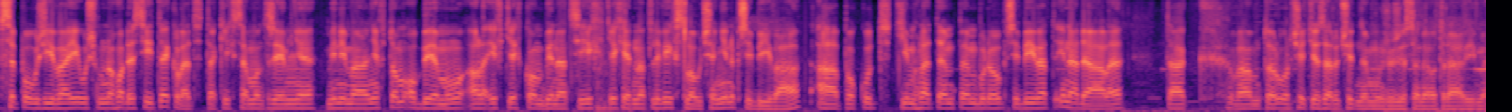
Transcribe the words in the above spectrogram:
se používají už mnoho desítek let, tak jich samozřejmě minimálně v tom objemu, ale i v těch kombinacích těch jednotlivých sloučenin přibývá a pokud tímhle tempem budou přibývat i nadále, tak vám to určitě zaručit nemůžu, že se neotrávíme.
